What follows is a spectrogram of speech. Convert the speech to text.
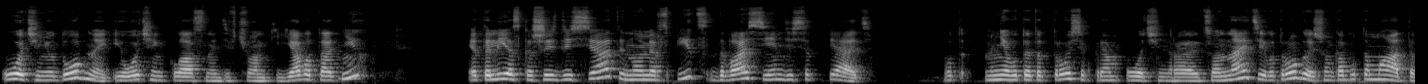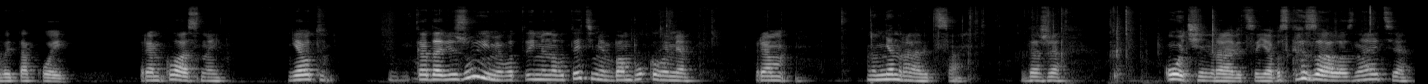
Очень удобный и очень классный, девчонки. Я вот от них, это леска 60 и номер спиц 275. Вот мне вот этот тросик прям очень нравится. Он, знаете, его трогаешь, он как будто матовый такой. Прям классный. Я вот, когда вяжу ими, вот именно вот этими бамбуковыми, прям, ну, мне нравится. Даже очень нравится, я бы сказала, знаете.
